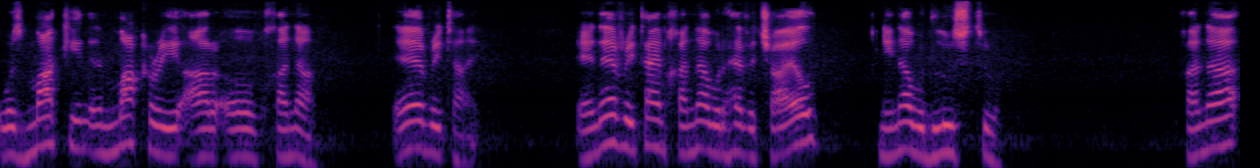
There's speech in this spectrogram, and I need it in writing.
was mocking and mockery out of Hannah every time. And every time Hannah would have a child, Penina would lose two. Hannah,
